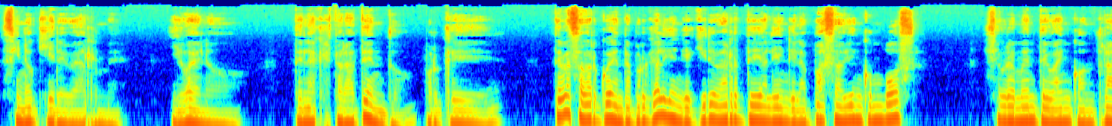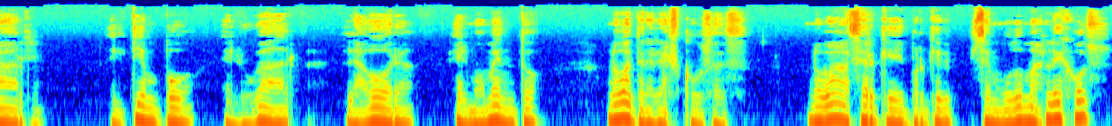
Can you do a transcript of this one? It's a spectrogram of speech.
si no quiere verme? Y bueno, tenés que estar atento, porque te vas a dar cuenta, porque alguien que quiere verte, alguien que la pasa bien con vos, seguramente va a encontrar el tiempo, el lugar, la hora, el momento, no va a tener excusas. No va a hacer que porque se mudó más lejos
